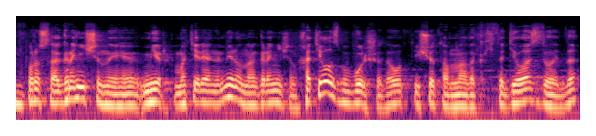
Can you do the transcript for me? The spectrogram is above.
Ну, просто ограниченный мир, материальный мир, он ограничен. Хотелось бы больше, да, вот еще там надо какие-то дела сделать, да,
